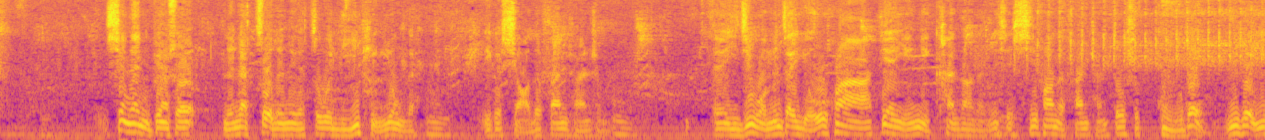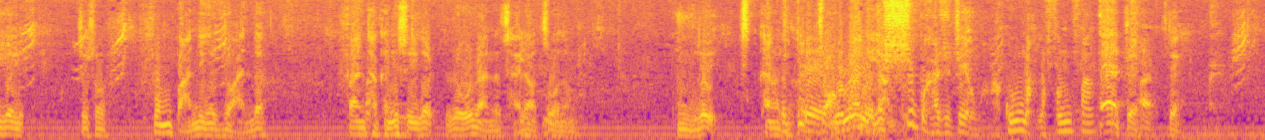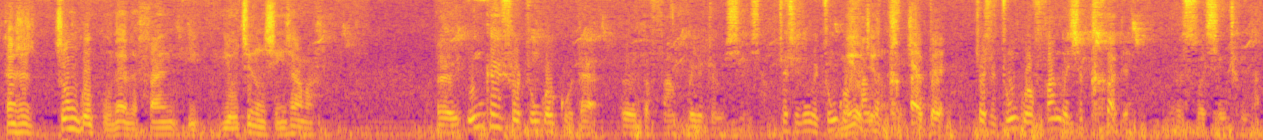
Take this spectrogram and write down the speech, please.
现在你比方说，人家做的那个作为礼品用的，一个小的帆船什么，呃，以及我们在油画、电影里看到的那些西方的帆船，都是鼓的，一个一个，就说风把那个软的帆，它肯定是一个柔软的材料做的嘛，鼓的，看上去很壮观的样子。我们的师傅还是这样嘛，鼓满了风帆。哎，对，对。但是中国古代的帆有有这种形象吗？呃，应该说中国古代呃的帆没有这种形象，这是因为中国帆的哎对，这是中国帆的一些特点呃所形成的。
